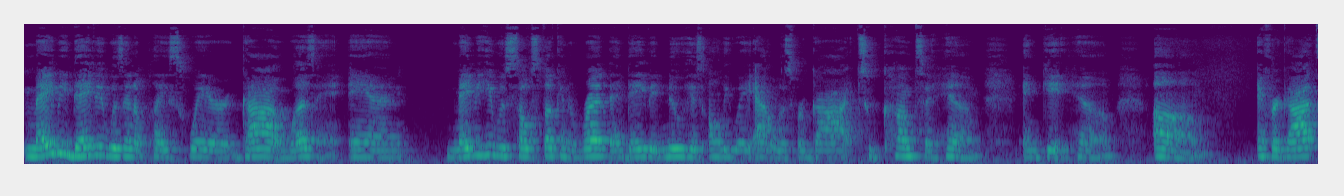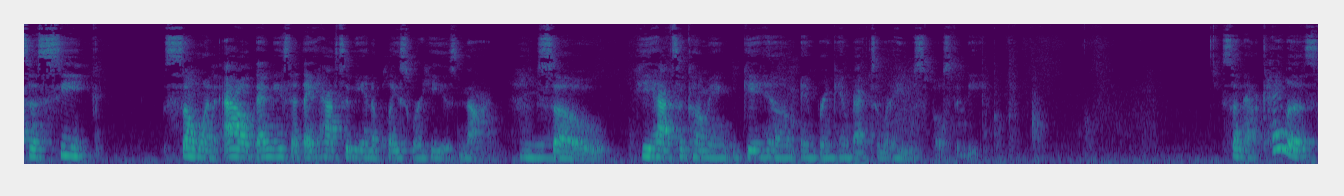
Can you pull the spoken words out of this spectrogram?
maybe David was in a place where God wasn't and maybe he was so stuck in a rut that David knew his only way out was for God to come to him and get him. Um and for God to seek someone out, that means that they have to be in a place where he is not. Mm-hmm. So he had to come and get him and bring him back to where he was supposed to be. So now Kayla's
